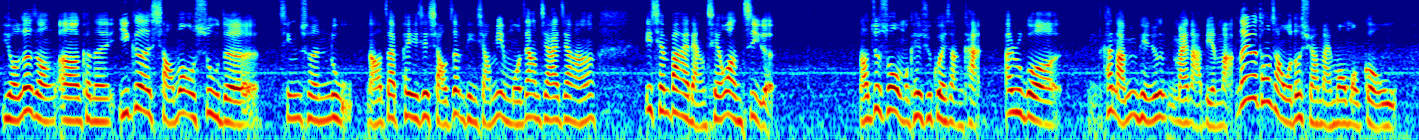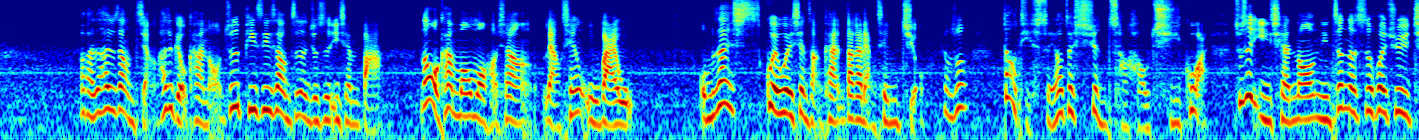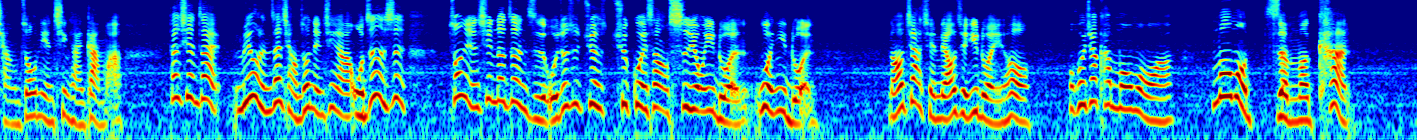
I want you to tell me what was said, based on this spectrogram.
有那种呃，可能一个小梦数的青春露，然后再配一些小赠品、小面膜，这样加一加，好像一千八还两千，忘记了。然后就说我们可以去柜上看，啊，如果看哪边便宜就买哪边嘛。那因为通常我都喜欢买 Momo 购物，啊，反正他就这样讲，他就给我看哦，就是 PC 上真的就是一千八，那我看 Momo 好像两千五百五。我们在柜位现场看，大概两千九。我说，到底谁要在现场？好奇怪。就是以前哦，你真的是会去抢周年庆还干嘛？但现在没有人在抢周年庆啊！我真的是周年庆那阵子，我就是去去柜上试用一轮，问一轮，然后价钱了解一轮以后，我回家看 Momo 啊，Momo 怎么看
